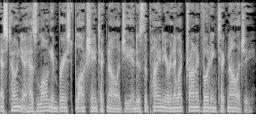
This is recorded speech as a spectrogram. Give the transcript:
Estonia has long embraced blockchain technology and is the pioneer in electronic voting technology.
